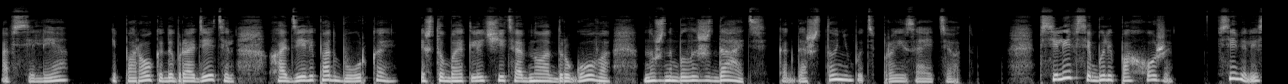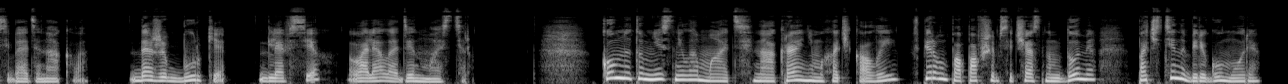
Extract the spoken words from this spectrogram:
А в селе и порог, и добродетель ходили под буркой, и чтобы отличить одно от другого, нужно было ждать, когда что-нибудь произойдет. В селе все были похожи, все вели себя одинаково. Даже бурки для всех валял один мастер. Комнату мне сняла мать на окраине Махачкалы, в первом попавшемся частном доме, почти на берегу моря.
